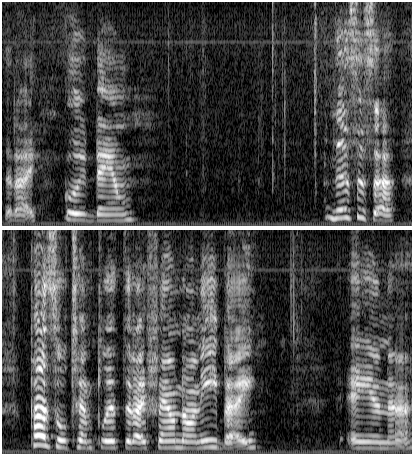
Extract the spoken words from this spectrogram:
that I glued down. And this is a puzzle template that I found on eBay. And uh,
